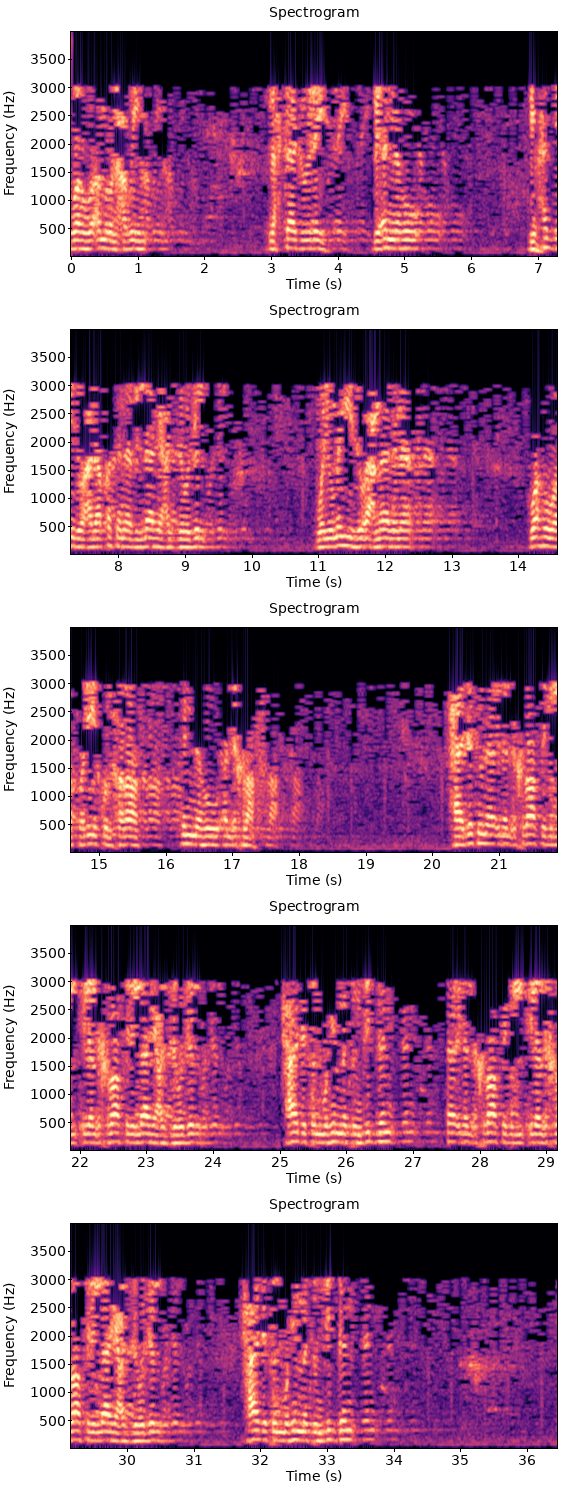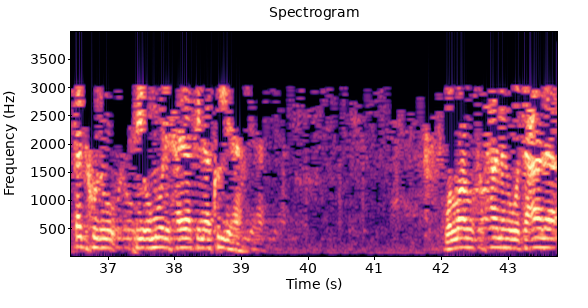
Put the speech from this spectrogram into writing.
وهو أمر عظيم نحتاج إليه لأنه يحدد علاقتنا بالله عز وجل ويميز أعمالنا وهو طريق الخلاص إنه الإخلاص. حاجتنا إلى الإخلاص إلى الإخلاص لله عز وجل حاجة مهمة جدا إلى الإخلاص إلى الإخلاص لله عز وجل حاجة مهمة جدا تدخل في أمور حياتنا كلها. والله سبحانه وتعالى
